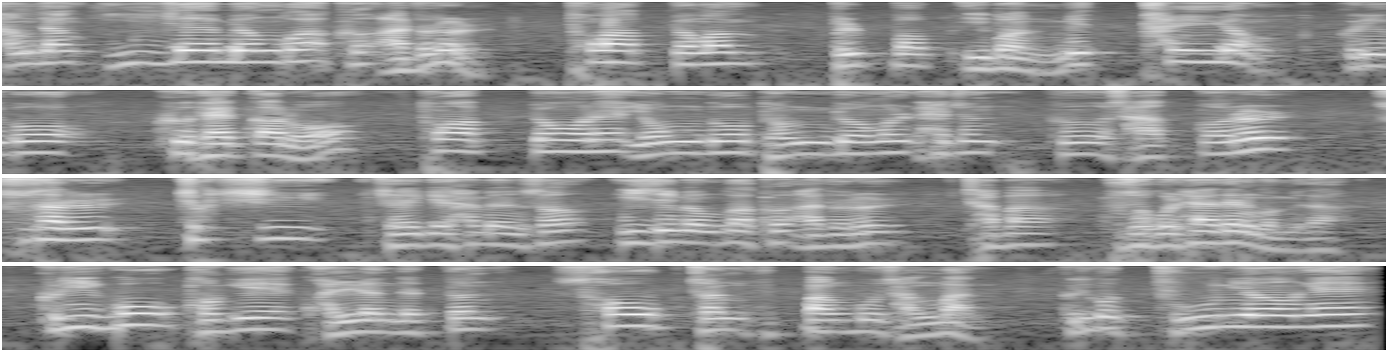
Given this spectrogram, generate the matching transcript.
당장 이재명과 그 아들을 통합병원 불법 입원 및 탈령 그리고 그 대가로 통합병원의 용도 변경을 해준 그 사건을 수사를 즉시 재개하면서 이재명과 그 아들을 잡아 구속을 해야 되는 겁니다. 그리고 거기에 관련됐던 서욱 전 국방부 장관 그리고 두 명의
